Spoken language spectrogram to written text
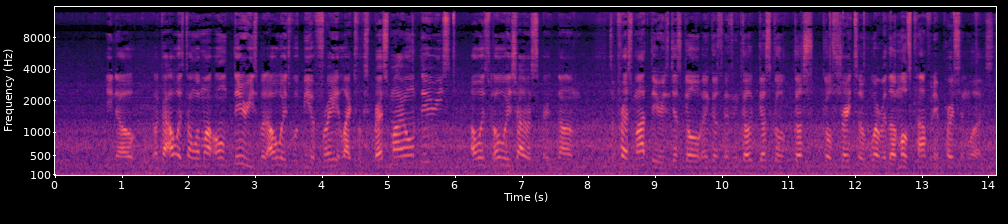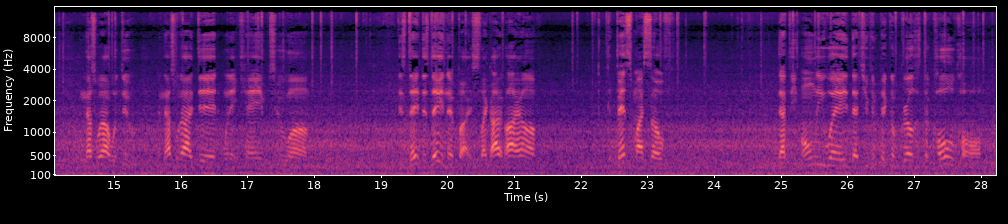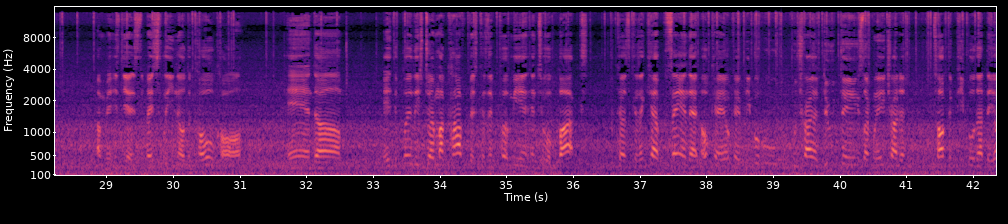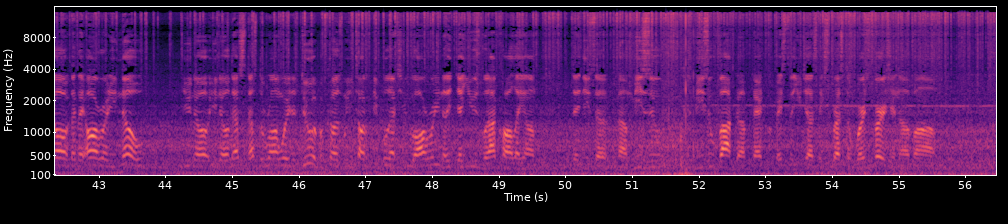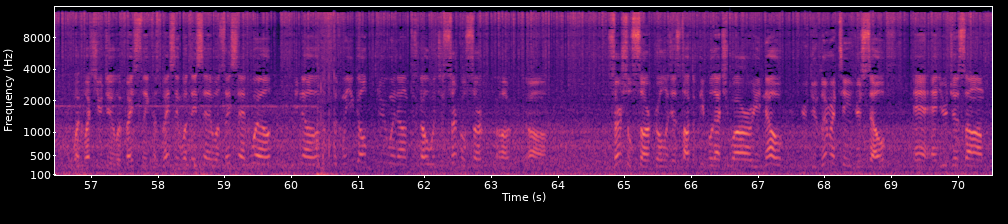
You know, like I always come with my own theories, but I always would be afraid like to express my own theories. I always always try to respect um suppress my theories and just go and go and go just go just go straight to whoever the most confident person was, and that's what I would do. And that's what I did when it came to um, this day this dating advice. Like I, I um convinced myself that the only way that you can pick up girls is the cold call. I mean, it's, yeah, it's basically you know the cold call, and um, it completely destroyed my confidence because it put me in, into a box because because I kept saying that okay okay people who who try to do things like when they try to talk to people that they all that they already know you know, you know that's that's the wrong way to do it because when you talk to people that you already know, they, they use what I call a um, they use a, a Mizu Mizu vodka that basically you just express the worst version of um what what you do. But basically, because basically what they said was they said, well, you know, when you go through and um, just go with your circle circle. Uh, uh, social circle and just talk to people that you already know, you're delimiting yourself and, and you're just um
